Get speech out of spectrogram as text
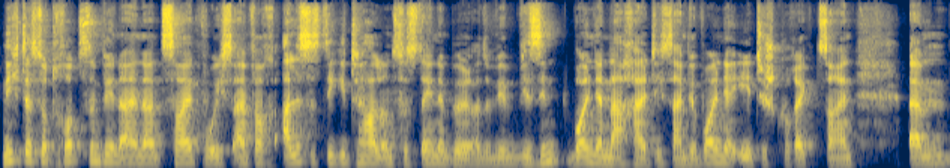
Nichtsdestotrotz sind wir in einer Zeit, wo ich es einfach, alles ist digital und sustainable. Also wir, wir sind, wollen ja nachhaltig sein, wir wollen ja ethisch korrekt sein. Ähm,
